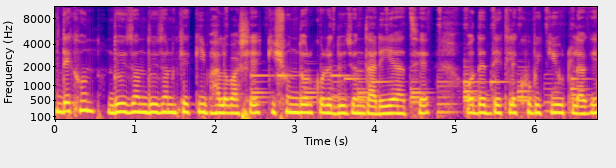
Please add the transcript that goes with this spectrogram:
দেখুন, দুইজন দুইজনকে কি ভালোবাসে, কি সুন্দর করে দুজন দাঁড়িয়ে আছে। ওদের দেখলে খুবই কিউট লাগে।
